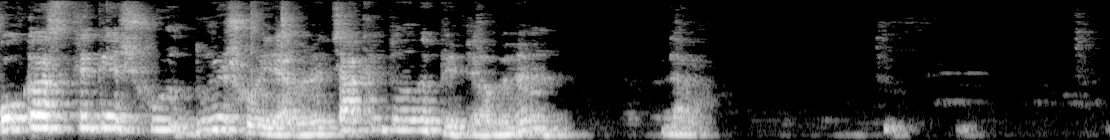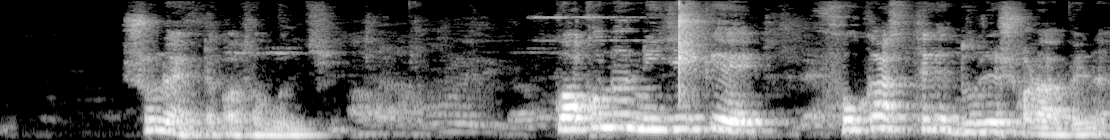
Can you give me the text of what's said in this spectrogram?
ফোকাস থেকে দূরে সরে যাবে না চাকরি তোমাকে পেতে হবে হ্যাঁ। শোনো একটা কথা বলছি। কখনো নিজেকে ফোকাস থেকে দূরে সরাবে না।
